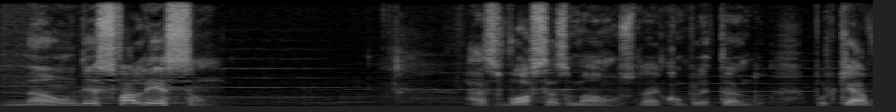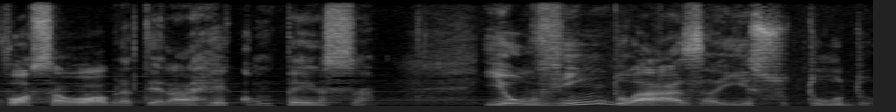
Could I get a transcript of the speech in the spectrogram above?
não desfaleçam as vossas mãos, né? completando, porque a vossa obra terá recompensa. E ouvindo Asa isso tudo,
